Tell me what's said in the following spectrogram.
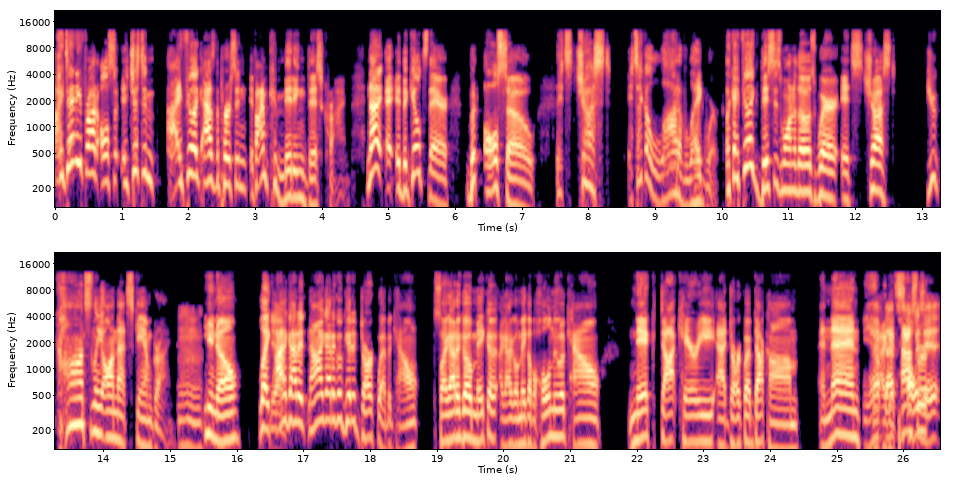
identity fraud also it just I feel like as the person if I'm committing this crime, not uh, the guilt's there, but also it's just it's like a lot of legwork. Like I feel like this is one of those where it's just you're constantly on that scam grind. Mhm. you know like Yeah. i gotta now i gotta go get a dark web account so i gotta go make a i gotta go make up a whole new account nick.carey at darkweb.com and then Yeah, that's always it.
